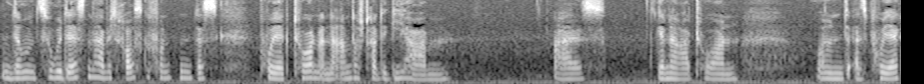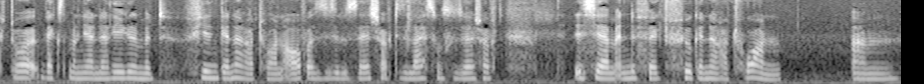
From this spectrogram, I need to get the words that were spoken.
im Zuge dessen habe ich herausgefunden, dass Projektoren eine andere Strategie haben als Generatoren. Und als Projektor wächst man ja in der Regel mit vielen Generatoren auf. Also diese Gesellschaft, diese Leistungsgesellschaft ist ja im Endeffekt für Generatoren ähm,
